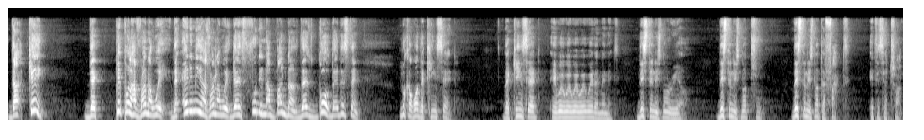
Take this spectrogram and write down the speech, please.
that king, the people have run away, the enemy has run away, there's food in abundance, there's gold, there's this thing. Look at what the king said. The king said, hey, wait, wait, wait, wait, wait a minute. This thing is not real. This thing is not true. This thing is not a fact. It is a trap.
